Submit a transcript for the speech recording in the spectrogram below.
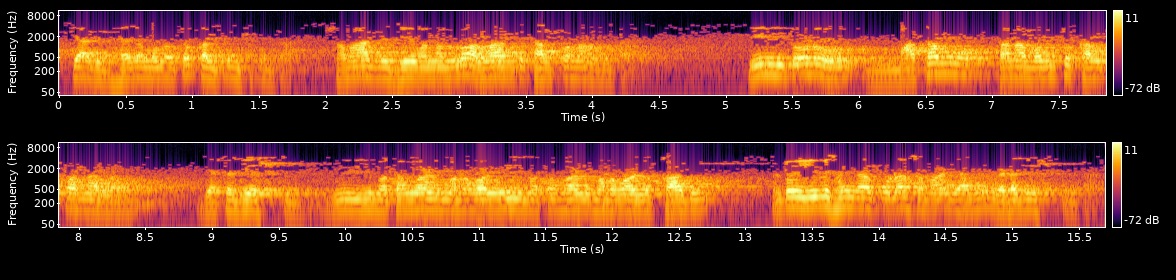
ఇత్యాది భేదములతో కల్పించుకుంటారు. సమాజ జీవనంలో అలాంటి కల్పనలు ఉంటాయి. దీనికి తోడు మతము తన వంతు కల్పనలను జత చేస్తుంది వీళ్ళు ఈ మతం వాళ్ళు మనవాళ్ళు ఈ మతం వాళ్ళు మనవాళ్ళు కాదు అంటూ ఈ విధంగా కూడా సమాజాన్ని విడదీసుకుంటారు.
